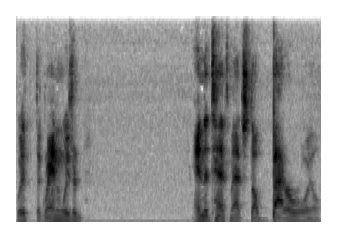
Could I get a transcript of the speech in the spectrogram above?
with the Grand Wizard. And the tenth match, the Battle Royal.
